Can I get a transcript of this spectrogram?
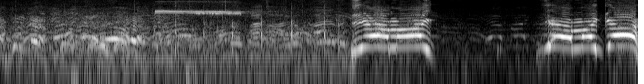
Yeah, Mike! Yeah, Micah!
